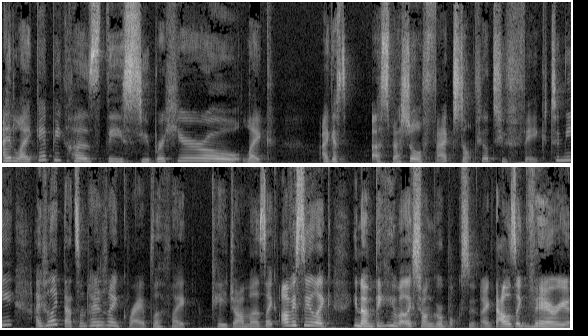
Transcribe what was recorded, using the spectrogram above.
I like it because the superhero like I guess uh, special effects don't feel too fake to me. I feel like that's sometimes Yeah. my gripe with like K dramas. Like obviously like, you know, I'm thinking about like Stronger Boksun. Like that was like very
